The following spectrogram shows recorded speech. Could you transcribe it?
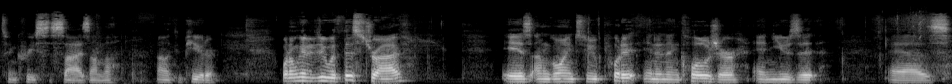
to increase the size on the, on the computer. What I'm going to do with this drive is I'm going to put it in an enclosure and use it as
